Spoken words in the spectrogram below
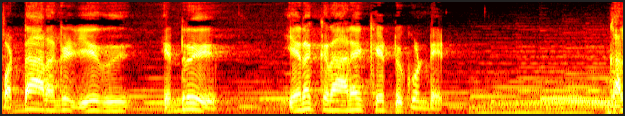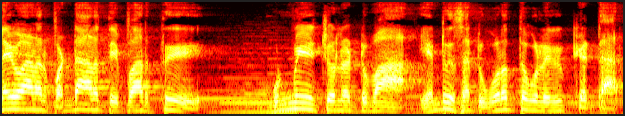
பண்டாரங்கள் ஏது? என்று எனக்கு நானே கேட்டுக்கொண்டேன். கலைவாணர் பண்டாரத்தை பார்த்து உண்மையை சொல்லட்டுமா? என்று சற்று உரத்த குரலில் கேட்டார்.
